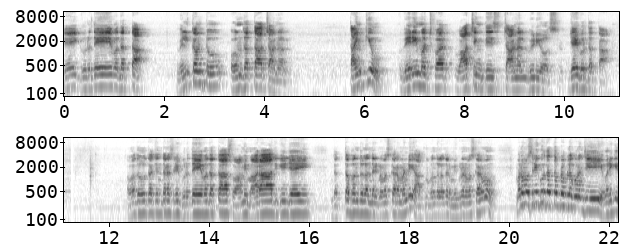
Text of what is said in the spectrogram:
జై Gurudeva Datta. Welcome to Om Datta channel thank you very much for watching this channel videos జై గురుదత్త అవధూత చింతన శ్రీ గురుదేవ దత్త స్వామి మహారాజ్కి జై దత్త బంధులందరికి నమస్కారం అండి. ఆత్మబంధులందరూ మీకు కూడా నమస్కారము. మనము శ్రీ గురుదత్త ప్రభుల గురించి ఎవరికి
